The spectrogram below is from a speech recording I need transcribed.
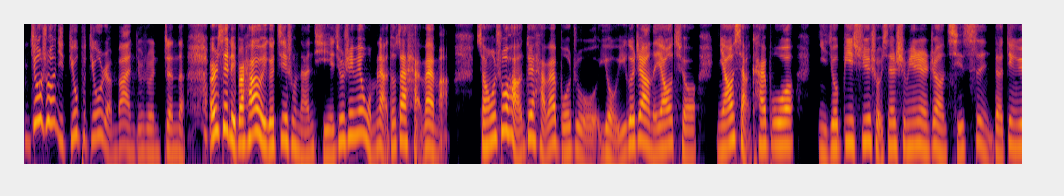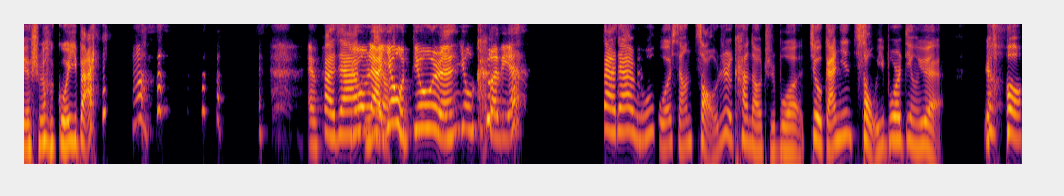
你就说你丢不丢人吧，你就说你真的，而且里边还有一个技术难题，就是因为我们俩都在海外嘛，小红书好像对海外博主有一个这样的要求，你要想开播，你就必须首先实名认证，其次你的订阅数要过一百。哎，大家我们俩又丢人又可怜。大家如果想早日看到直播，就赶紧走一波订阅。然后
